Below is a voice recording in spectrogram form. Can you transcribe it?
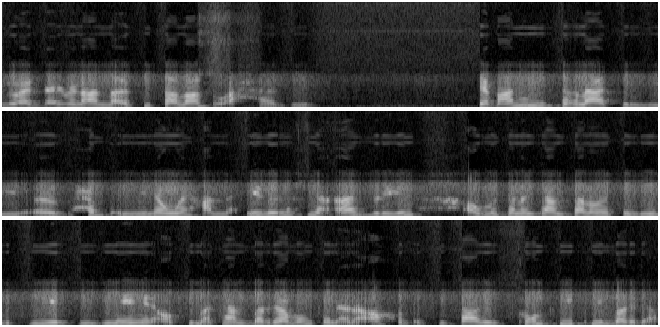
الوقت دائما عندنا اتصالات وأحاديث. كمان من الشغلات اللي آه، بحب إني نوه عنها. إذا نحن قادرين أو مثلا كان صالون التجميل كبير في جنينة أو في مكان برا ممكن أنا آخذ اتصالي كومبليتلي برا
